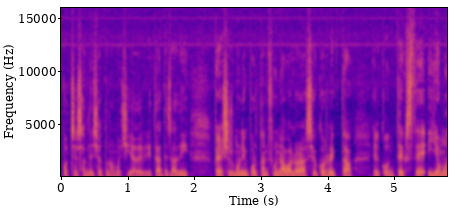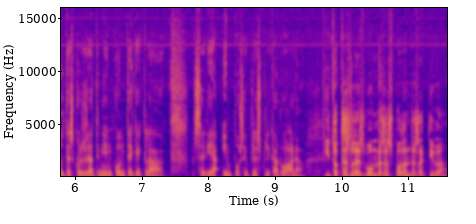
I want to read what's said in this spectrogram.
potser s'han deixat una motxilla de veritat. És a dir, per això és molt important fer una valoració correcta, el context, i hi ha moltes coses a tenir en compte que, clar, pf, seria impossible explicar-ho ara. I totes les bombes es poden desactivar?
